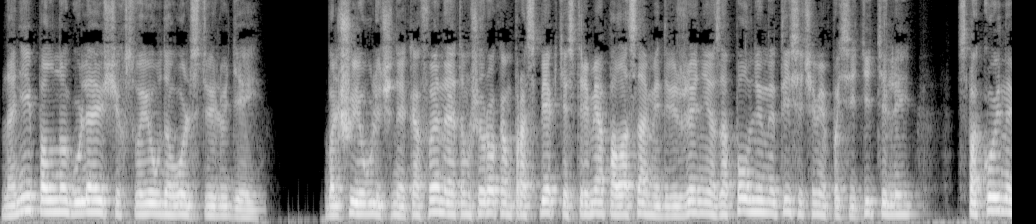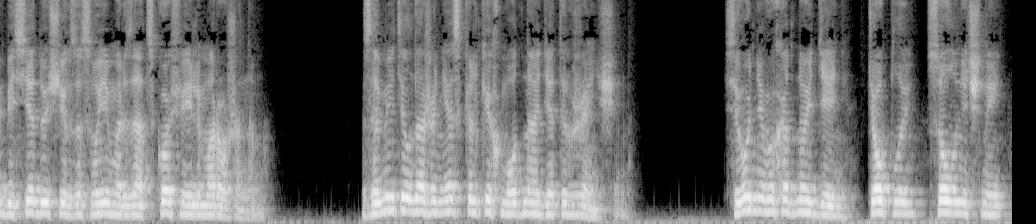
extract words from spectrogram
На ней полно гуляющих в свое удовольствие людей. Большие уличные кафе на этом широком проспекте с тремя полосами движения заполнены тысячами посетителей, спокойно беседующих за своим эрзац кофе или мороженым. Заметил даже нескольких модно одетых женщин. Сегодня выходной день, теплый, солнечный,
